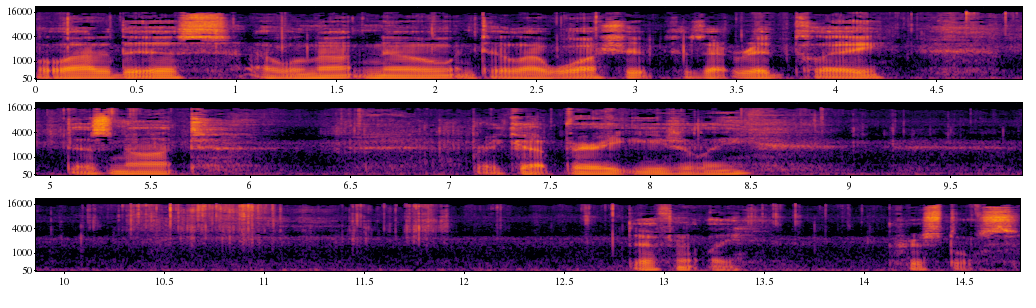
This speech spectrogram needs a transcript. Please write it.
A lot of this I will not know until I wash it because that red clay does not break up very easily. Definitely crystals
